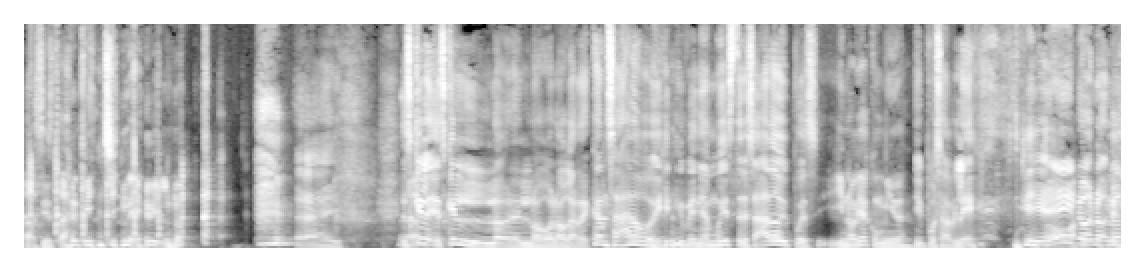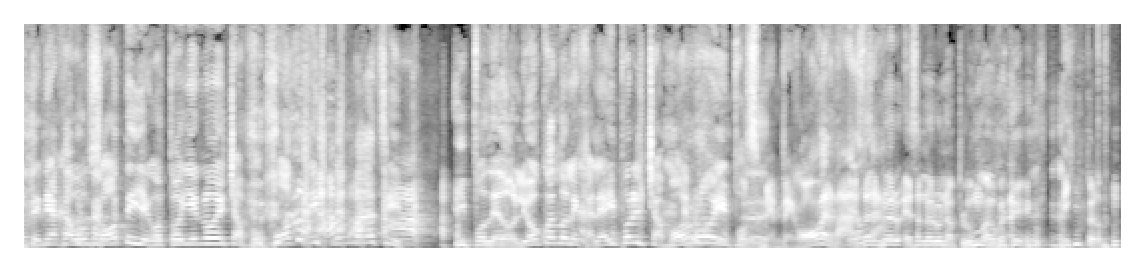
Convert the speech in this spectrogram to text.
Así está el pinche Neville, ¿no? Ay. Es que, es que lo, lo, agarré cansado y venía muy estresado y pues... Y no había comida. Y pues hablé. no, no, no tenía jabonzote y llegó todo lleno de chapopote y plumas y, y pues le dolió cuando le jalé ahí por el chamorro y pues me pegó, ¿verdad? Esa, no, era, esa no, era, una pluma, güey. perdón.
